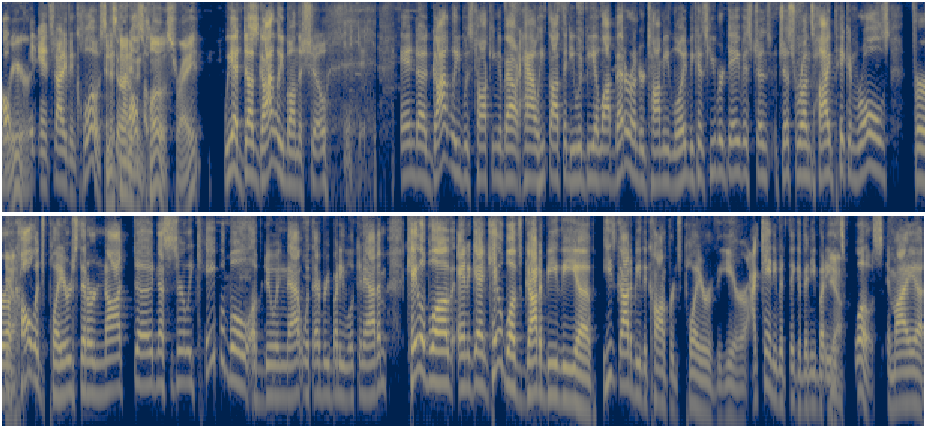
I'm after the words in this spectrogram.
oh, career. Oh, it's not even close. And it's not even also, close, right? We had Doug Gottlieb on the show And uh, Gottlieb was talking about how he thought that he would be a lot better under Tommy Lloyd because Hubert Davis just, just runs high pick and rolls for uh, college players that are not uh, necessarily capable of doing that with everybody looking at him. Caleb Love, and again, Caleb Love's got to be the uh, he's got to be the conference player of the year. I can't even think of anybody yeah. that's close. Am I uh,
